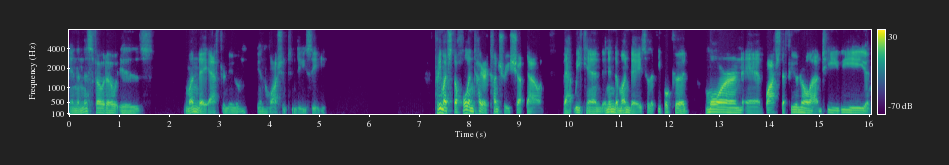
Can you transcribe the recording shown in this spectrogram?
And then this photo is Monday afternoon in Washington, D.C. Pretty much the whole entire country shut down that weekend and into Monday so that people could mourn and watch the funeral on TV and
